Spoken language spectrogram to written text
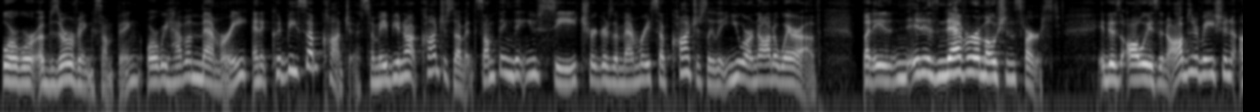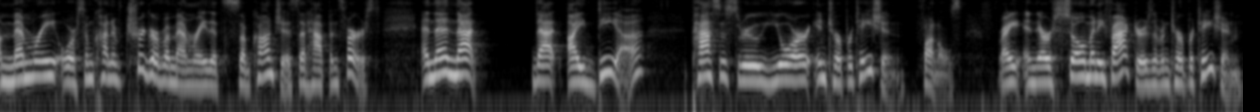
or we're observing something, or we have a memory, and it could be subconscious. So maybe you're not conscious of it. Something that you see triggers a memory subconsciously that you are not aware of. But it, it is never emotions first. It is always an observation, a memory, or some kind of trigger of a memory that's subconscious that happens first. And then that that idea passes through your interpretation funnels, right? And there are so many factors of interpretation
